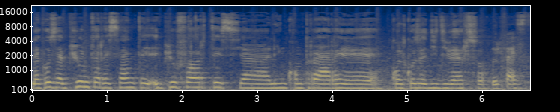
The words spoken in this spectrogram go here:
la cosa più interessante e più forte sia l'incontrare qualcosa di diverso. Il festival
